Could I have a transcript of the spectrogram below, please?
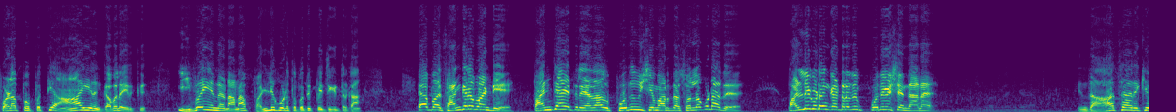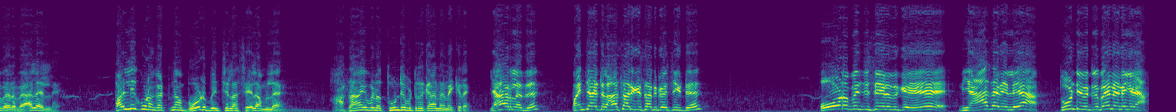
பொழப்ப பத்தி ஆயிரம் கவலை இருக்கு. இவன் என்னடானா பள்ளிக்கூடத்தை பத்தி பேசிக்கிட்டு இருக்கான். ஏப்பா சங்கரபாண்டி பஞ்சாயத்துல ஏதாவது பொது விஷயமா இருந்தா சொல்லக்கூடாது? பள்ளிக்கூடம் கட்டுறது பொது விஷயம் தானே? இந்த ஆசாரிக்கு வேற வேலை இல்ல. பள்ளிக்கூடம் கட்டினா போர்டு பெஞ்ச் எல்லாம் செய்யலாம்ல. அதான் இவனை தூண்டி விட்டு இருக்கான்னு நினைக்கிறேன். யாருல அது? பஞ்சாயத்துல ஆசாரிக்கு சார் பேசிக்கிட்டு? போர்டு பெஞ்சு செய்யறதுக்கு நீ ஆசாரி இல்லையா? தூண்டி விட்டுருப்பேன்னு நினைக்கிறேன்.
